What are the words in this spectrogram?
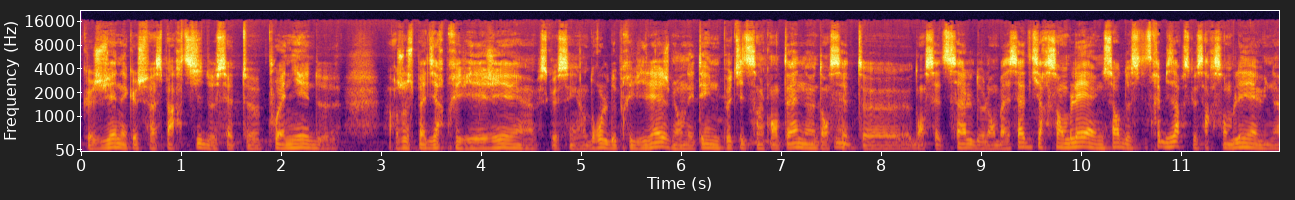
que je vienne et que je fasse partie de cette poignée de, alors j'ose pas dire privilégié, parce que c'est un drôle de privilège, mais on était une petite cinquantaine dans cette, euh, dans cette salle de l'ambassade qui ressemblait à une sorte de, c'était très bizarre parce que ça ressemblait à une,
